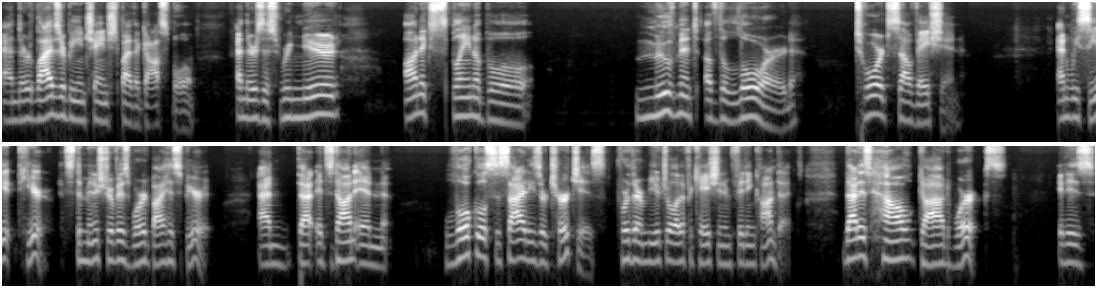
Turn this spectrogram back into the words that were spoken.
and their lives are being changed by the gospel. And there's this renewed unexplainable movement of the lord towards salvation. And we see it here. It's the ministry of his word by his spirit and that it's done in local societies or churches for their mutual edification and fitting context that is how god works. It is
